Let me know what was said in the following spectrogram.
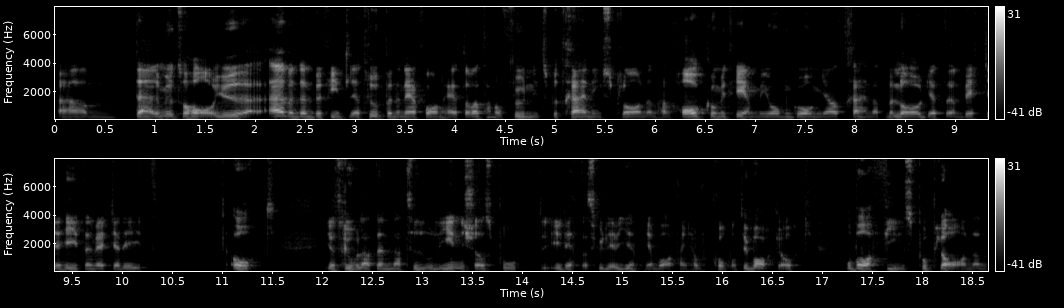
Um, däremot så har ju även den befintliga truppen en erfarenhet av att han har funnits på träningsplanen. Han har kommit hem i omgångar, tränat med laget en vecka hit, en vecka dit. Och jag tror väl att en naturlig inkörsport i detta skulle egentligen vara att han kanske kommer tillbaka och, och bara finns på planen,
